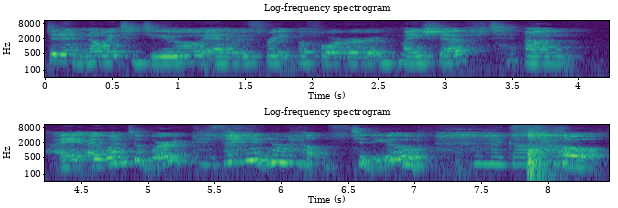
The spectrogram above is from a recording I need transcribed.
didn't know what to do. And it was right before my shift. Um, I, I went to work because I didn't know what else to do. Oh my gosh. So,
